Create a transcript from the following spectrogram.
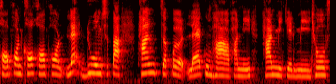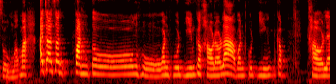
ขอพรขอขอพรและดวงชะตา ท่านจะเปิดและกุมภาพันธ์นี้ ท่านมีเกณฑ์มีโชคสูงมากๆอาจารย์สันฟันตรงโห วันพุธยิ้มกับเขาแล้วล่ะ วันพุธยิ้มกับเขาและ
